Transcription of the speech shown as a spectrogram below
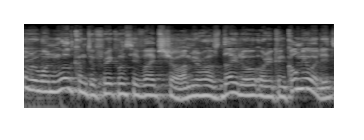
everyone, welcome to Frequency Vibes Show. I'm your host Dailo, or you can call me Walid.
